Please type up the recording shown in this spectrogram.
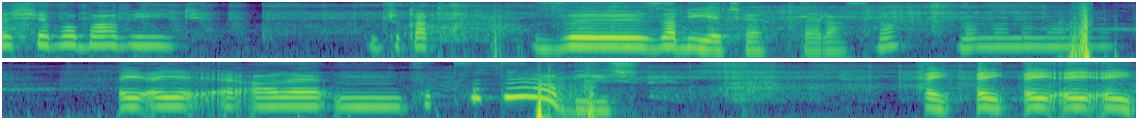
Chcesz się pobawić? Na przykład w zabijecie teraz, no? No, no, no, no, no. Ej, ej, ej ale mm, co, co ty robisz? Ej, ej, ej, ej, ej.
